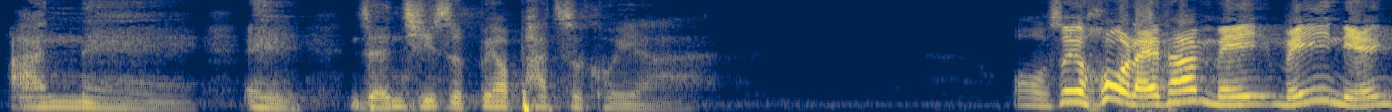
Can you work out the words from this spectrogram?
安呢。哎，人其实不要怕吃亏啊。哦，所以后来他每每一年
